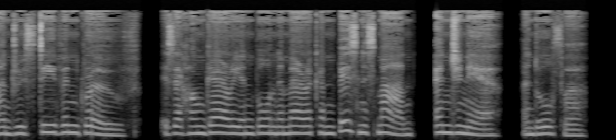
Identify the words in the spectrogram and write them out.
Andrew Stephen Grove, is a Hungarian-born American businessman, engineer, and author.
